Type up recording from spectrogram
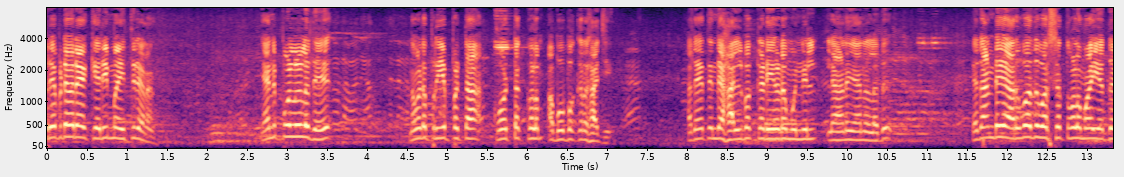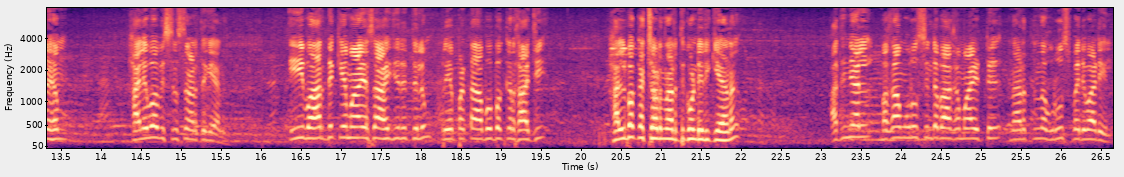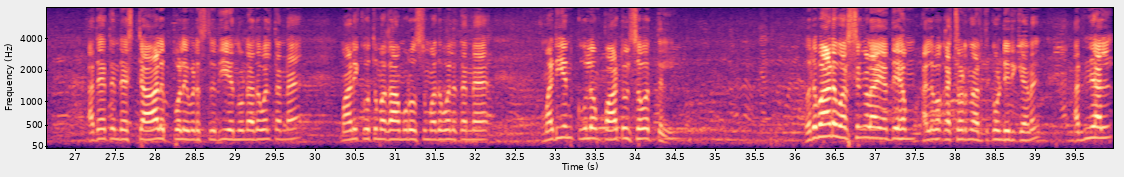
പ്രിയപ്പെട്ടവരെ കരീം മൈത്രിയാണ് ഞാനിപ്പോൾ ഉള്ളത് നമ്മുടെ പ്രിയപ്പെട്ട കോട്ടക്കുളം അബൂബക്കർ ഹാജി. അദ്ദേഹത്തിന്റെ ഹൽവക്കടയുടെ മുന്നിലാണ് ഞാനുള്ളത്. ഏതാണ്ട് അറുപത് വർഷത്തോളമായി അദ്ദേഹം ഹലുവ ബിസിനസ് നടത്തുകയാണ്. ഈ വാർദ്ധക്യമായ സാഹചര്യത്തിലും പ്രിയപ്പെട്ട അബൂബക്കർ ഹാജി ഹൽവ കച്ചവടം നടത്തിക്കൊണ്ടിരിക്കുകയാണ്. അതിനാൽ മഹാമുറൂസിന്റെ ഭാഗമായിട്ട് നടത്തുന്ന ഉറൂസ് പരിപാടിയിൽ അദ്ദേഹത്തിന്റെ സ്റ്റാൾ ഇപ്പോൾ ഇവിടെ സ്ഥിതി ചെയ്യുന്നുണ്ട്. അതുപോലെ തന്നെ മാണിക്കൂത്ത് മകാമുറൂസും അതുപോലെ തന്നെ മടിയൻ കൂലം പാട്ടുത്സവത്തിൽ ഒരുപാട് വർഷങ്ങളായി അദ്ദേഹം അലുവ കച്ചവടം നടത്തിക്കൊണ്ടിരിക്കുകയാണ്. അതിനാൽ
